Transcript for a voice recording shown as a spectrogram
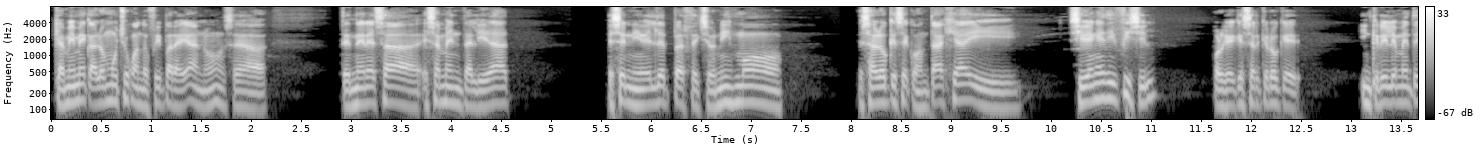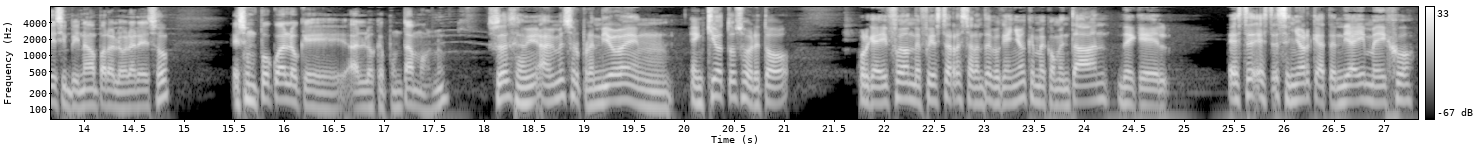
que a mí me caló mucho cuando fui para allá, ¿no? O sea, tener esa, esa mentalidad, ese nivel de perfeccionismo es algo que se contagia y si bien es difícil, porque hay que ser creo que increíblemente disciplinado para lograr eso, es un poco a lo que, a lo que apuntamos, ¿no? ¿Sabes? A mí, a mí me sorprendió en, en Kioto, sobre todo, porque ahí fue donde fui a este restaurante pequeño que me comentaban de que este, este señor que atendía ahí me dijo,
